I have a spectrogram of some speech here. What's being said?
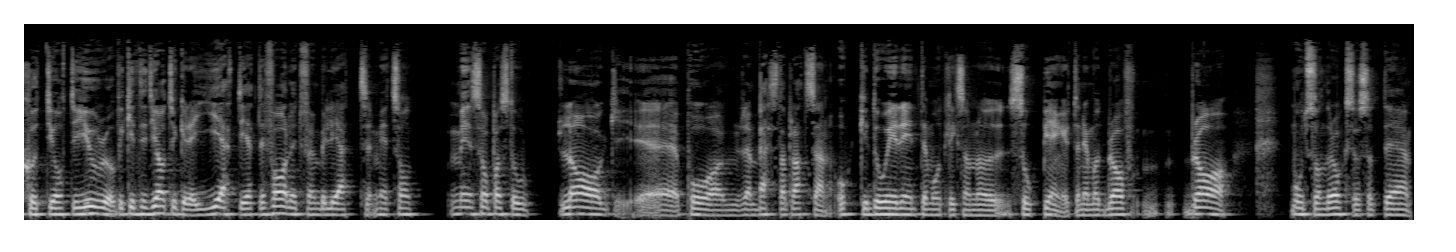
70-80 euro, vilket inte jag tycker är jätte, jättefarligt för en biljett med ett sånt, med ett så pass stort lag eh, på den bästa platsen. Och då är det inte mot liksom något sopgäng, utan det är mot bra, bra motståndare också. Så att det,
